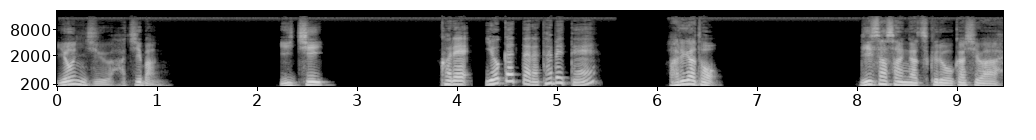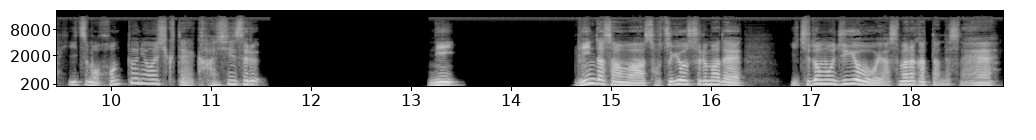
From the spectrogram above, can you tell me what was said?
48番。1、これ、よかったら食べて。ありがとう。リサさんが作るお菓子はいつも本当に美味しくて感心する。2、リンダさんは卒業するまで一度も授業を休まなかったんですね。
